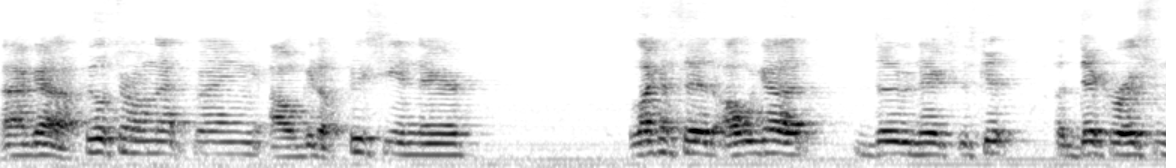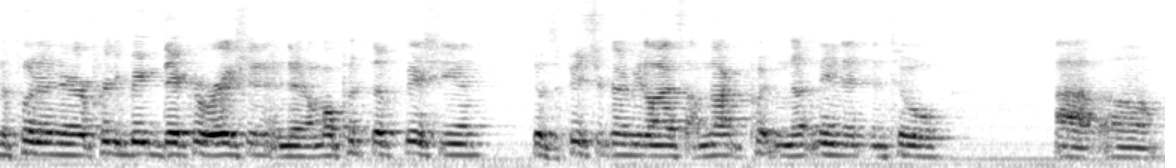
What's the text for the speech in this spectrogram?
I got a filter on that thing. I'll get a fishy in there. Like I said, all we gotta do next is get a decoration to put in there, a pretty big decoration, and then I'm gonna put the fish in because the fish are gonna be last. I'm not putting nothing in it until I um,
